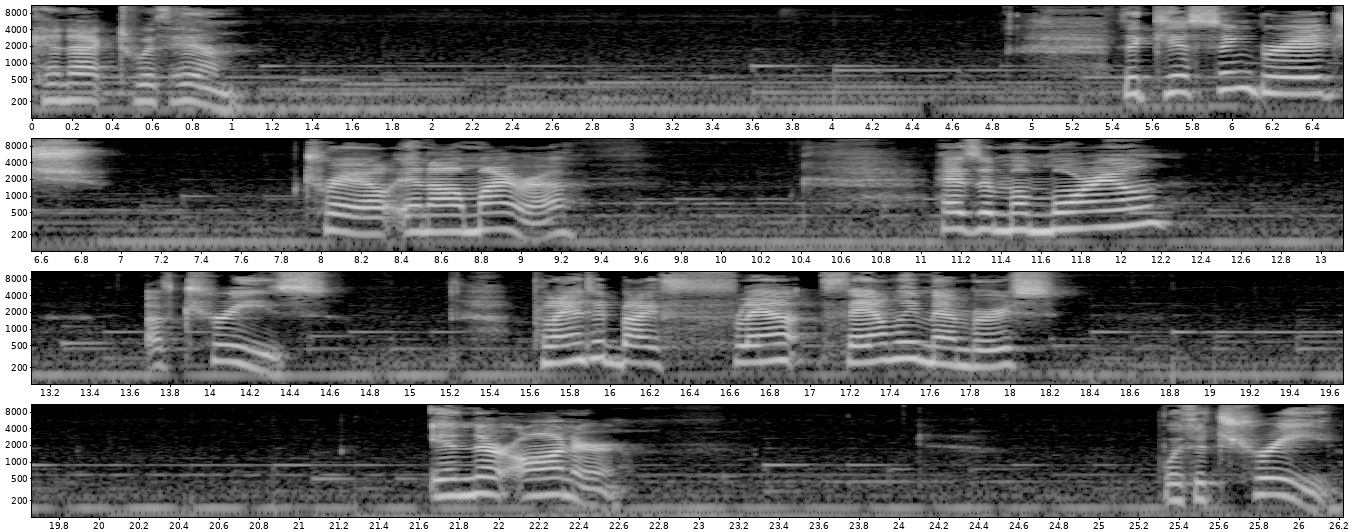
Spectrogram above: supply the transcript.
connect with Him. The Kissing Bridge Trail in Elmira has a memorial of trees planted by family members in their honor with a tree.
